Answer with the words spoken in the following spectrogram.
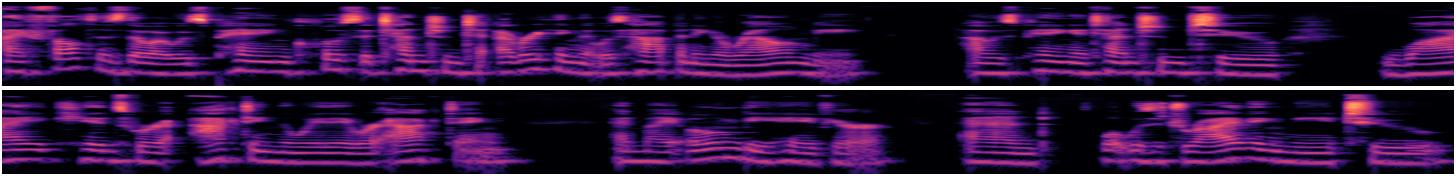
I felt as though I was paying close attention to everything that was happening around me. I was paying attention to why kids were acting the way they were acting and my own behavior and what was driving me to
